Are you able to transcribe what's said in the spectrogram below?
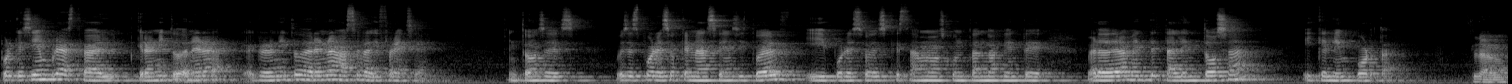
Porque siempre hasta el granito de arena, el granito de arena hace la diferencia. Entonces, pues es por eso que nace en C12 y por eso es que estamos juntando a gente verdaderamente talentosa y que le importa. Claro,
